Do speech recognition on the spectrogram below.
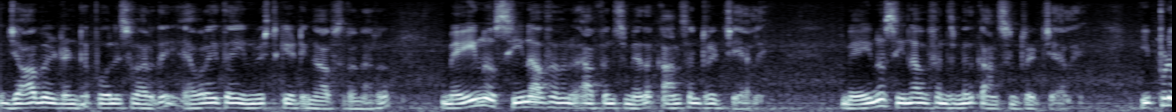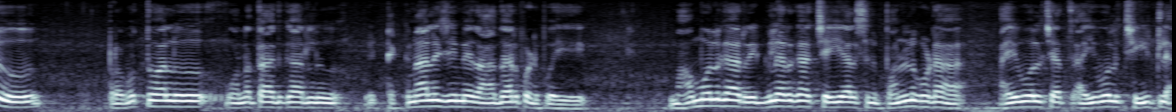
జాబ్ ఏంటంటే పోలీస్ వారిది. ఎవరైతే ఇన్వెస్టిగేటింగ్ ఆఫీసర్ అన్నారో మెయిన్ సీన్ ఆఫ్ అఫెన్స్ మీద కాన్సన్ట్రేట్ చేయాలి. మెయిన్ సీన్ ఆఫ్ అఫెన్స్ మీద కాన్సన్ట్రేట్ చేయాలి. ఇప్పుడు ప్రభుత్వాలు ఉన్నతాధికారులు ఈ టెక్నాలజీ మీద ఆధారపడిపోయి మామూలుగా రెగ్యులర్గా చేయాల్సిన పనులు కూడా ఐఓలు చేత ఐఓలు చేయట్లే.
